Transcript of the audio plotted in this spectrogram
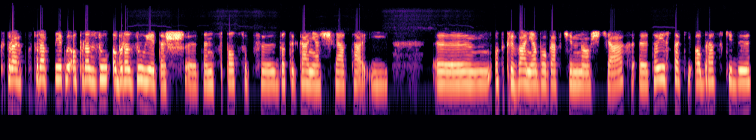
która, która jakby obrazu, obrazuje też ten sposób dotykania świata i odkrywania Boga w ciemnościach. To jest taki obraz, kiedy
